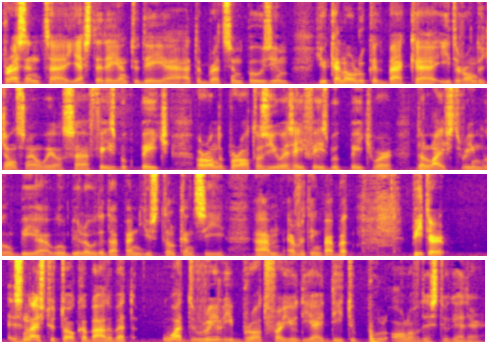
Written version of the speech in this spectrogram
present uh, yesterday and today uh, at the Bread Symposium. You can all look it back uh, either on the Johnson & Wales uh, Facebook page or on the Puratos USA Facebook page, where the live stream will be uh, will be loaded up, and you still can see um, everything back. But Peter, it's nice to talk about it, but what really brought for you the idea to pull all of this together?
